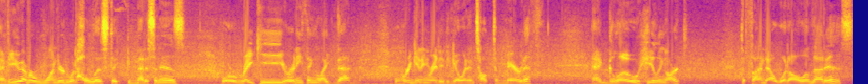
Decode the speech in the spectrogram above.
Have you ever wondered what holistic medicine is? Or Reiki or anything like that? We're getting ready to go in and talk to Meredith at Glow Healing Art to find out what all of that is.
